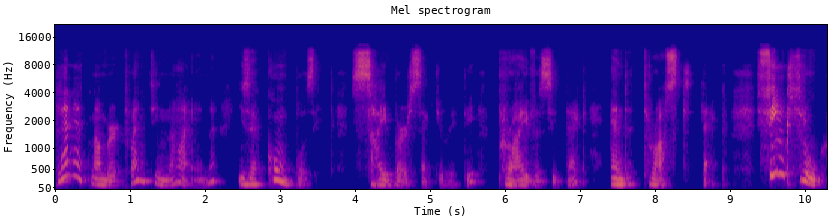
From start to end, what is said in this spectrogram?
Planet number 29 is a composite cybersecurity, privacy tech, and trust tech. Think through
